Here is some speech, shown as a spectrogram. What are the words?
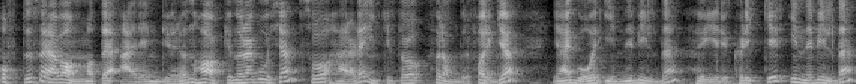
ofte så er jeg vanlig med at det er en grønn hake når det er godkjent, så her er det enkelt å forandre farge. Jeg går inn i bildet, høyreklikker inn i bildet,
